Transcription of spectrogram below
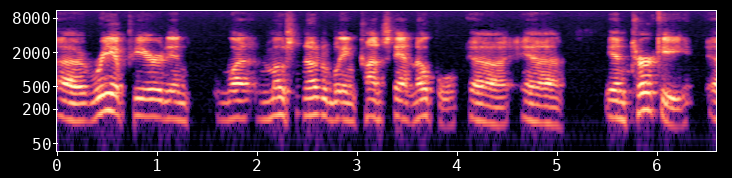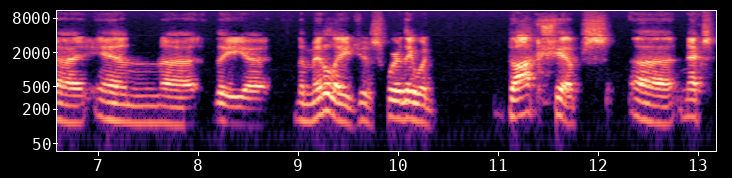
uh, reappeared in what, most notably in Constantinople, uh, uh, in Turkey, uh, in the the Middle Ages, where they would dock ships next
